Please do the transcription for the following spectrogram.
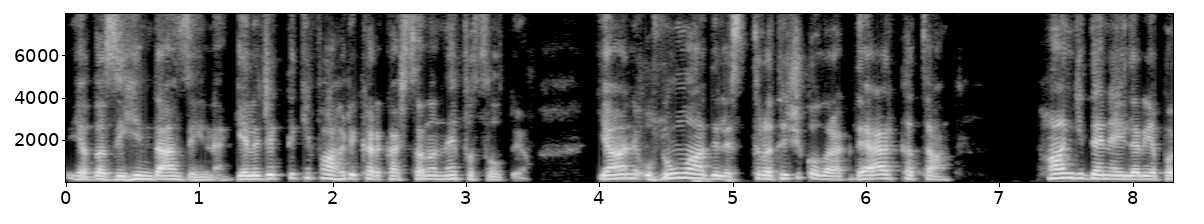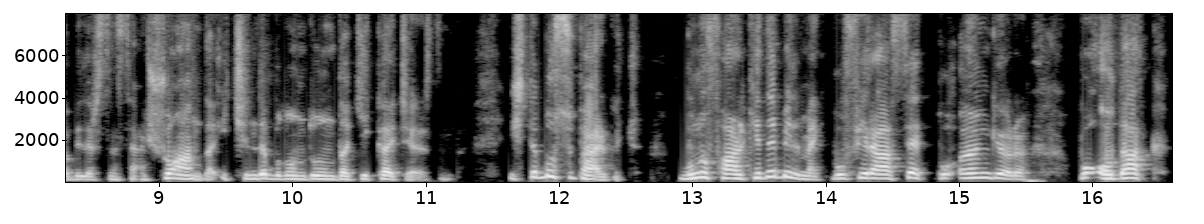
ya da zihinden zihne gelecekteki Fahri Karakaş sana ne fısıldıyor? Yani uzun vadeli stratejik olarak değer katan hangi deneyleri yapabilirsin sen şu anda içinde bulunduğun dakika içerisinde? İşte bu süper güç. Bunu fark edebilmek, bu firaset, bu öngörü, bu odak,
